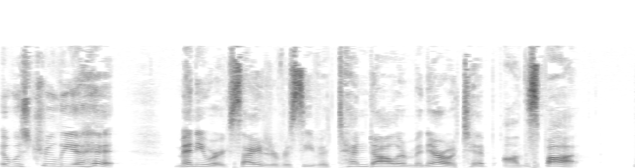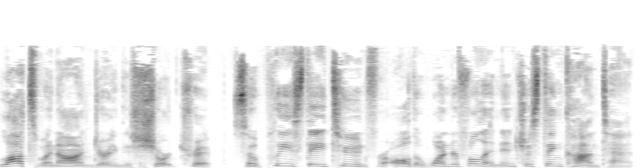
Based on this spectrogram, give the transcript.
It was truly a hit. Many were excited to receive a $10 Monero tip on the spot. Lots went on during this short trip, so please stay tuned for all the wonderful and interesting content.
